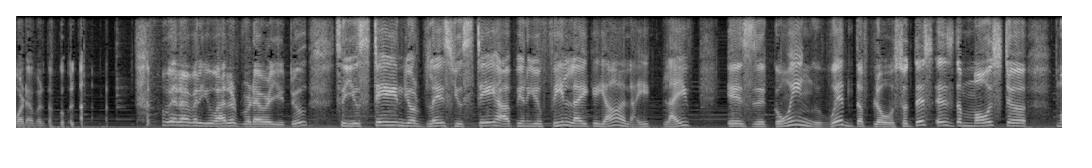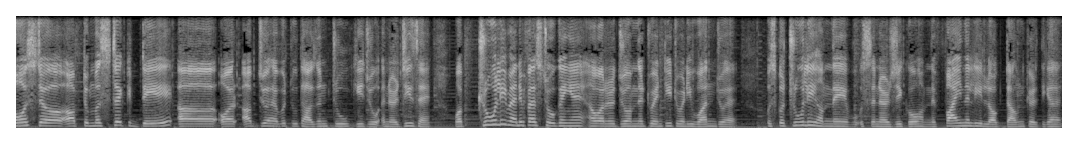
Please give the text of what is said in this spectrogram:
वट एवर द गोला wherever you are or whatever you do. So you stay in your place, you stay happy, and you feel like, yeah, like life is going with the flow. So this is the most uh, most uh, optimistic day uh, और अब जो है वो 2002 की जो एनर्जीज हैं वो अब ट्रूली मैनिफेस्ट हो गई हैं और जो हमने 2021 जो है उसको ट्रूली हमने उस एनर्जी को हमने फाइनली लॉक डाउन कर दिया है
